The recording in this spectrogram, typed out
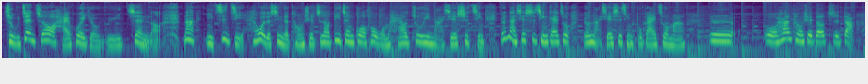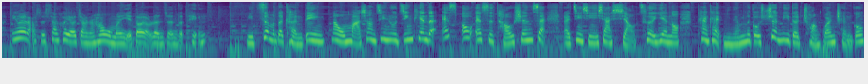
主震之后还会有余震哦。那你自己还或者是你的同学知道地震过后我们还要注意哪些事情？有哪些事情该做？有哪些事情不该做吗？嗯，我和同学都知道，因为老师上课有讲，然后我们也都有认真的听。你这么的肯定，那我们马上进入今天的 SOS 逃生赛，来进行一下小测验哦，看看你能不能够顺利的闯关成功，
